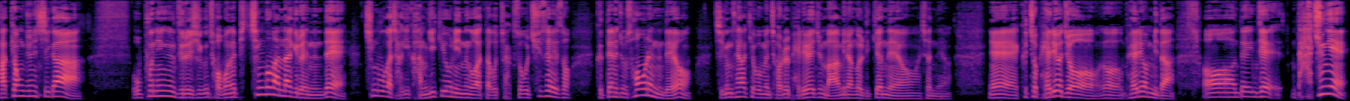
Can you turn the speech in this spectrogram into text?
박형준 씨가 오프닝을 들으시고 저번에 친구 만나기로 했는데 친구가 자기 감기 기운이 있는 것 같다고 약속을 취소해서 그때는 좀 서운했는데요. 지금 생각해보면 저를 배려해준 마음이란 걸 느꼈네요. 하셨네요. 예, 그쵸. 배려죠. 어, 배려입니다. 어, 근데 이제 나중에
